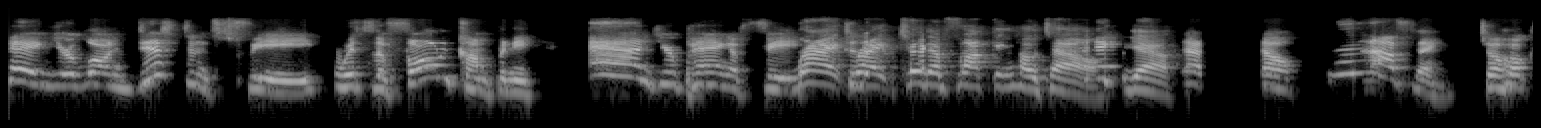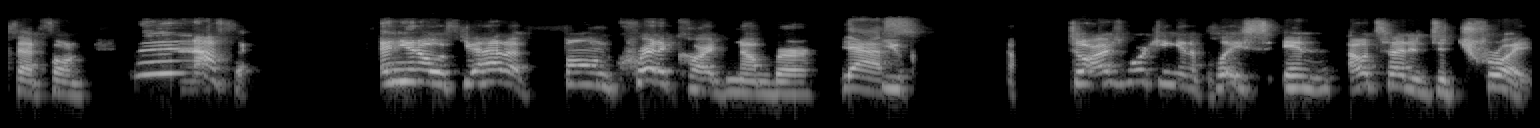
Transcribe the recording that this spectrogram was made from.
Paying your long distance fee with the phone company, and you're paying a fee. Right, to right, the, to the fucking hotel. Yeah. Hotel, nothing to hook that phone. Nothing. And you know, if you had a phone credit card number, yes. you so I was working in a place in outside of Detroit.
